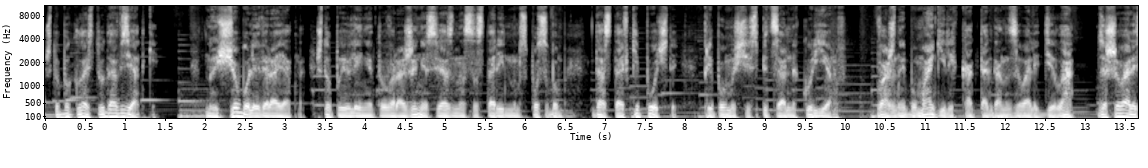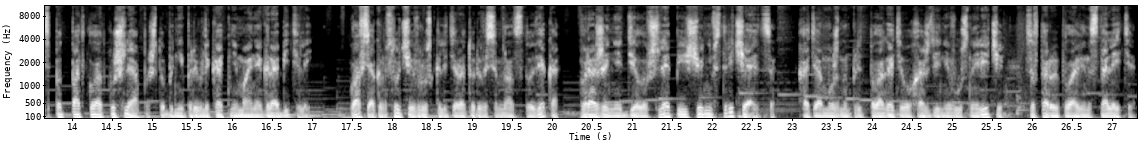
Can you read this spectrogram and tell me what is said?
чтобы класть туда взятки. Но еще более вероятно, что появление этого выражения связано со старинным способом доставки почты при помощи специальных курьеров. Важные бумаги, или как тогда называли дела, зашивались под подкладку шляпы, чтобы не привлекать внимание грабителей – во всяком случае, в русской литературе XVIII века выражение «дело в шляпе» еще не встречается, хотя можно предполагать его хождение в устной речи со второй половины столетия.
